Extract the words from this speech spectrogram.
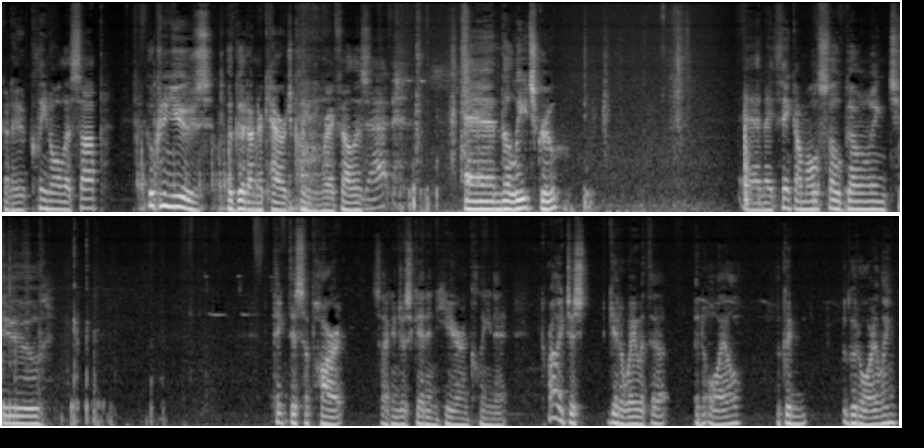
Gonna clean all this up. Who can use a good undercarriage cleaning, right fellas? That and the lead screw and I think I'm also going to take this apart so I can just get in here and clean it. Could probably just get away with a, an oil, a good a good oiling,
